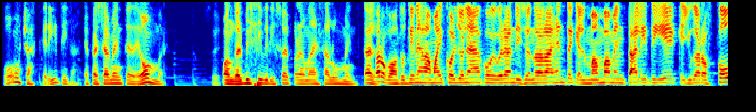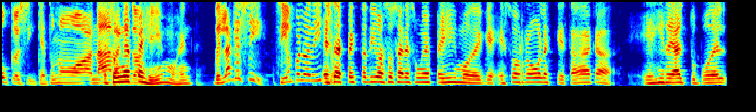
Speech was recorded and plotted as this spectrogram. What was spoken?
hubo muchas críticas, especialmente de hombres. Sí. Cuando él visibilizó el problema de salud mental. Claro, cuando tú tienes a Michael Jordan y a Kobe Bryant diciendo a la gente que el Mamba mentality es que you gotta focus y que tú no nada. es un tú- espejismo, gente. ¿Verdad que sí? Siempre lo he dicho. Esa expectativa social es un espejismo de que esos roles que están acá es irreal tú poder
